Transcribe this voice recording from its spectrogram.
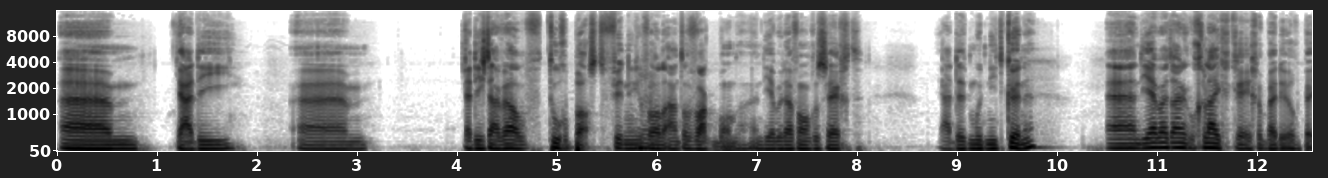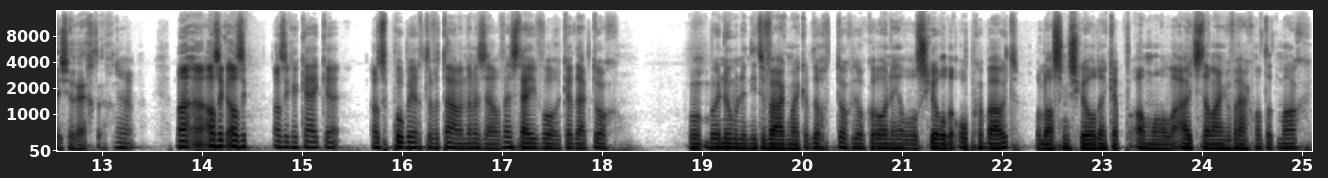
Ehm, ja, die, ehm, ja, die is daar wel toegepast. Vinden in ieder geval een aantal vakbonden. En die hebben daarvan gezegd, ja, dit moet niet kunnen. En die hebben uiteindelijk ook gelijk gekregen bij de Europese rechter. Ja. Maar eh, als ik, als, ik, als ik ga kijken, als ik probeer te vertalen naar mezelf. Hè, stel je voor, ik heb daar toch, we, we noemen het niet te vaak, maar ik heb toch, toch door corona heel veel schulden opgebouwd. Belastingsschulden. Ik heb allemaal uitstel aangevraagd, want dat mag.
